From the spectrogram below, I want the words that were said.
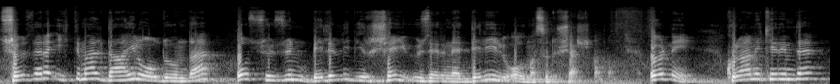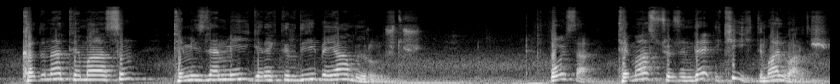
sözlere ihtimal dahil olduğunda o sözün belirli bir şey üzerine delil olması düşer. Örneğin Kur'an-ı Kerim'de kadına temasın temizlenmeyi gerektirdiği beyan buyurulmuştur. Oysa temas sözünde iki ihtimal vardır.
